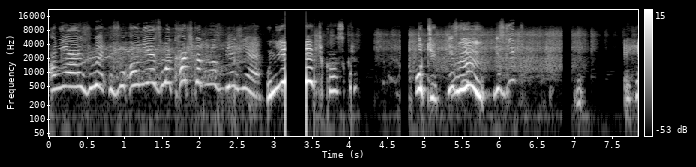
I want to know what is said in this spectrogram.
O nie, zły, zły, o nie, zła kaczka do nas biegnie! Teczka skacze. O ci! Jest Jest git! Ehe.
